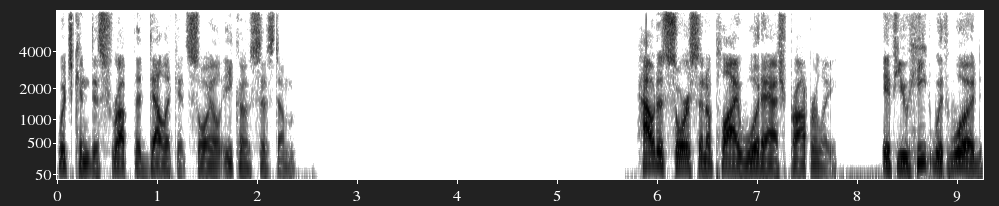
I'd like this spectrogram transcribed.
which can disrupt the delicate soil ecosystem. How to source and apply wood ash properly. If you heat with wood,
